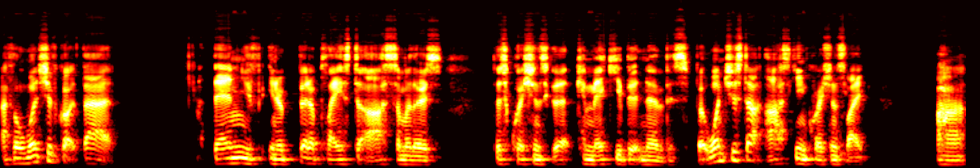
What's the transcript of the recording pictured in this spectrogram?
I feel once you've got that, then you're in a better place to ask some of those those questions that can make you a bit nervous. But once you start asking questions like, uh,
